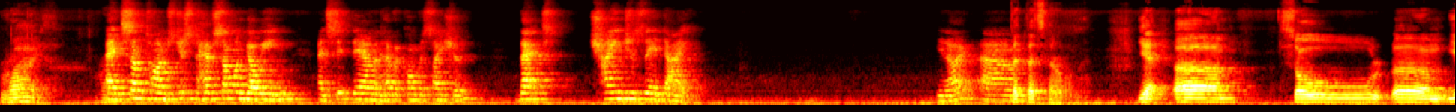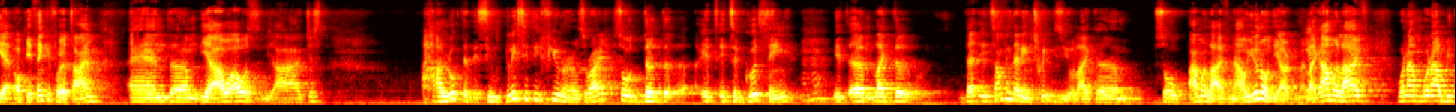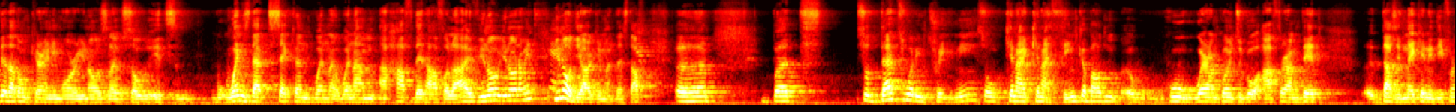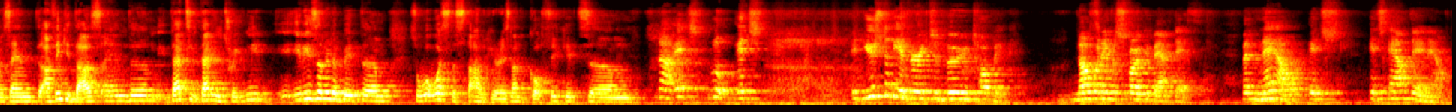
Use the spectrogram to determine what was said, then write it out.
Right. And sometimes just to have someone go in and sit down and have a conversation, that changes their day. You know? Um, That that's terrible. Yeah. Um, so um, yeah. Okay. Thank you for your time. And um, yeah, I, I was I just I looked at the simplicity funerals, right? So the the it's it's a good thing. It um, like the that it's something that intrigues you. Like um, so I'm alive now. You know the argument. Like I'm alive. When I'm when I'll be dead, I don't care anymore. You know. It's like so it's when's that second when uh, when I'm uh, half dead, half alive? You know. You know what I mean? You know the argument and stuff. Uh, but so that's what intrigued me. So can I can I think about uh, who where I'm going to go after I'm dead? Uh, Does it make any difference? And I think it does. And um, that that intrigued me. It is a little bit. Um, so what, what's the style here? It's not gothic. It's um, No, it's look, it's it used to be a very taboo topic. No one ever spoke about death. But now it's it's out there now.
